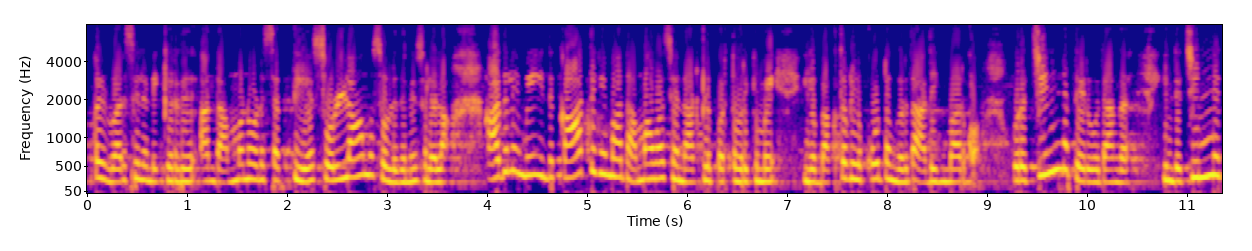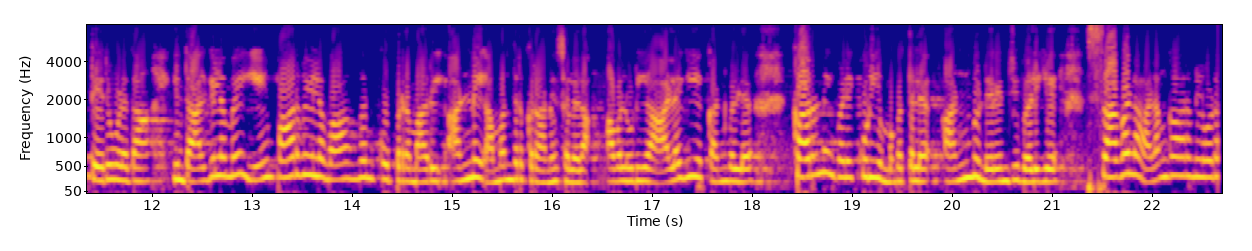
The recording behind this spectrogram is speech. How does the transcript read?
மக்கள் வரிசையில் நிற்கிறது அந்த அம்மனோட சக்தியை சொல்லாமல் சொல்லுதுன்னு சொல்லலாம். அதுலேயுமே இந்த கார்த்திகை மாத அமாவாசை நாட்களை பொறுத்த வரைக்குமே இங்கே பக்தர்கள் கூட்டங்கிறது அதிகமாக இருக்கும். ஒரு சின்ன தெருவு தாங்க. இந்த சின்ன தெருவில் தான் இந்த அகிலமே என் பார்வையில் வாங்கன்னு கூப்பிடுற மாதிரி அன்னை அமர்ந்திருக்கிறான்னு சொல்லலாம். அவளுடைய அழகிய கண்களில் கருணை வளைக்கூடிய முகத்தில் அன்பு நிறைஞ்சு வெளியே சகல அலங்காரங்களோட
